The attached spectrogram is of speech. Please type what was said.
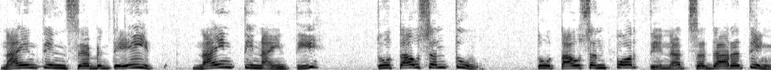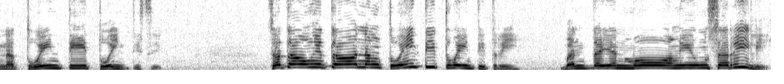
1978, 1990, 2002, 2014 at sa darating na 2026. Sa taong ito ng 2023, bantayan mo ang iyong sarili.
